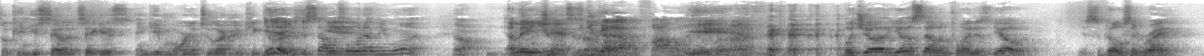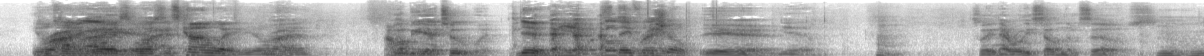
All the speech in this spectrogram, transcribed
So can you sell the tickets and get more than two hundred and keep? The Yeah, you can sell it for whatever you want. Oh, I mean, you- But you gotta low. have a following. Yeah. But your your selling point is, yo, it's Ghost and Rae. You know what I'm Right, saying? Or, it's, or right. it's Conway. You know what Right. I'm saying? I'm gonna be there too, but Yeah. Yeah, but Ghost Stay and for the show. yeah. Yeah. So they're not really selling themselves. Hmm.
